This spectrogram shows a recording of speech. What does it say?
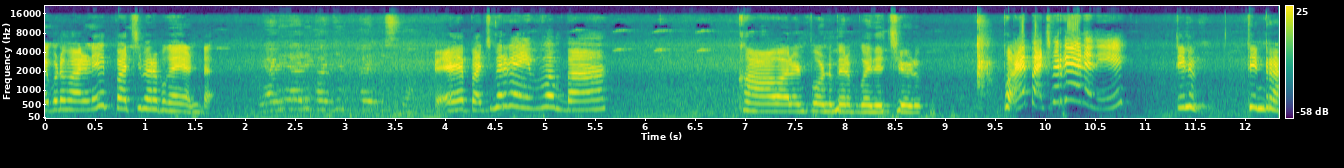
ఇప్పుడు మళ్ళీ పచ్చిమిరపకాయ అంట. ఏ పచ్చిమిరకాయ ఇవ్వబ్బా. కావాలని పండు మిరపకాయ తెచ్చాడు. పచ్చిమిరకాయ అనేది? తిను తింట్రా.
